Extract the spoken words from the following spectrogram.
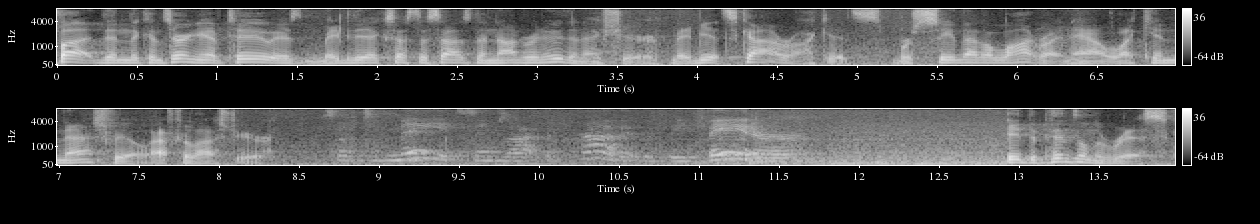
But then the concern you have too is maybe the excess decides to not renew the next year. Maybe it skyrockets. We're seeing that a lot right now, like in Nashville after last year. So to me, it seems like the private would be better. It depends on the risk.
